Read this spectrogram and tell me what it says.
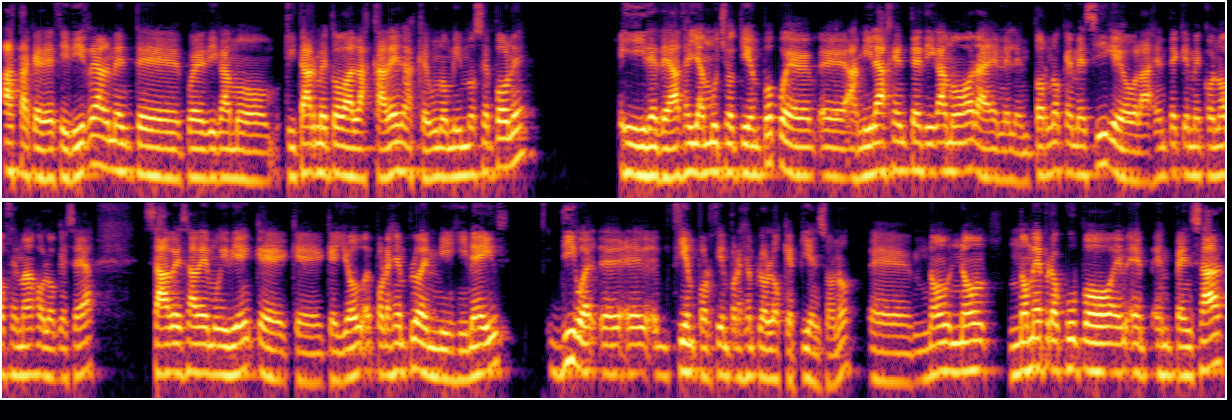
hasta que decidí realmente, pues digamos, quitarme todas las cadenas que uno mismo se pone. Y desde hace ya mucho tiempo, pues eh, a mí la gente, digamos ahora, en el entorno que me sigue o la gente que me conoce más o lo que sea, sabe, sabe muy bien que, que, que yo, por ejemplo, en mis emails, digo eh, eh, 100%, por ejemplo, lo que pienso, ¿no? Eh, no, no, no me preocupo en, pensar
